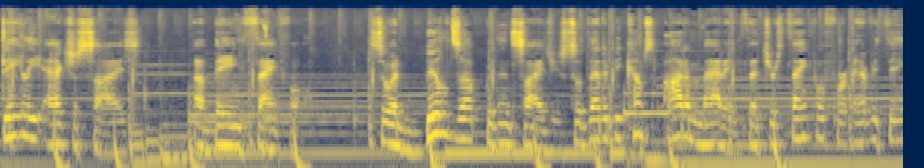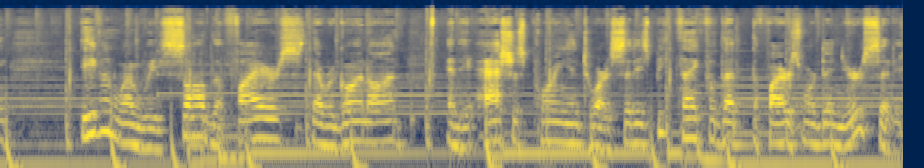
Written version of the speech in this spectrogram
daily exercise of being thankful. So it builds up within inside you so that it becomes automatic that you're thankful for everything. Even when we saw the fires that were going on and the ashes pouring into our cities, be thankful that the fires weren't in your city.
